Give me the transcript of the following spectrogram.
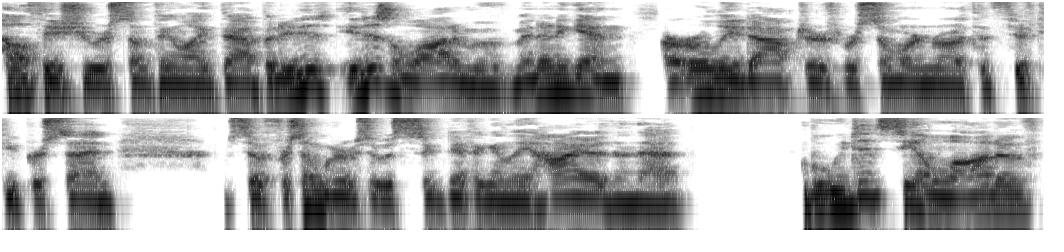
health issue or something like that, but it is, it is a lot of movement. And again, our early adopters were somewhere north of 50%. So for some groups, it was significantly higher than that. But we did see a lot of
